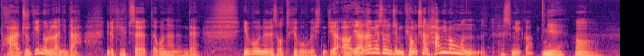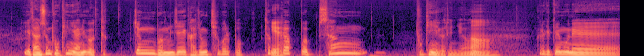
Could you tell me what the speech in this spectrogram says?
봐주기 논란이다 이렇게 휩싸였다고는 하는데 이 부분에 대해서 어떻게 보고 계신지 야, 아, 야당에서는 지금 경찰 항의 방문했습니까? 예. 어, 이게 단순 폭행이 아니고 특정 범죄 가중처벌법 특가법상 폭행이거든요. 어, 그렇기 때문에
